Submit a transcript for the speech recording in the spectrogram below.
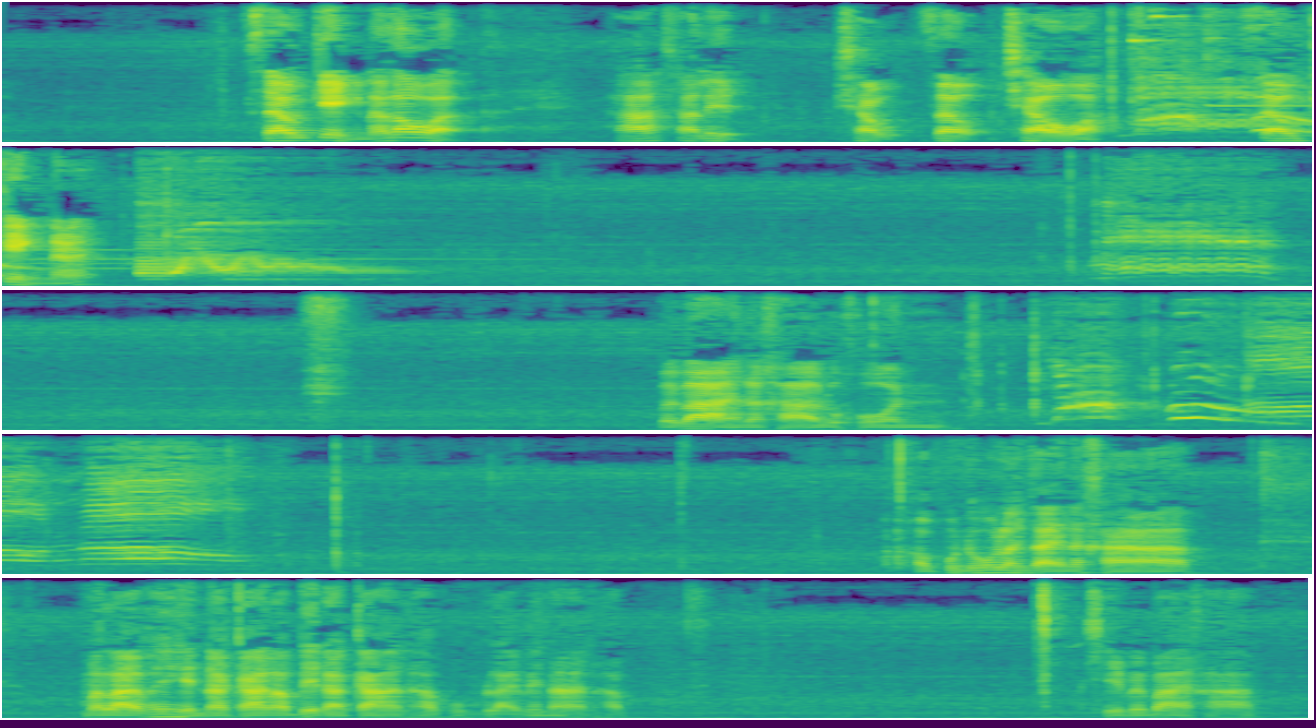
แซวเก่งนะเราอะฮะชาเลตแชวแซวแชวอะแซวเก่งนะ บ๊ายบายนะครับทุกคน อบคุณทุกกำลังใจนะครับ มาไลฟ์ให้เห็นอาการอัปเดตอาการครับ ผมไลฟ์ไม่นานครับ โอเค บ๊ายบายครับ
